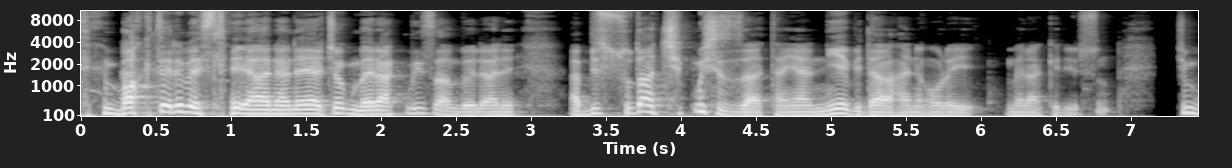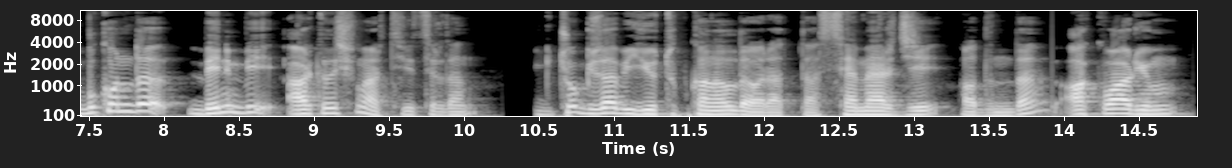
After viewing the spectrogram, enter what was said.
bakteri besle yani hani eğer çok meraklıysan böyle hani ya biz sudan çıkmışız zaten yani niye bir daha hani orayı merak ediyorsun? Şimdi bu konuda benim bir arkadaşım var Twitter'dan. Çok güzel bir YouTube kanalı da var hatta. Semerci adında. Akvaryum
